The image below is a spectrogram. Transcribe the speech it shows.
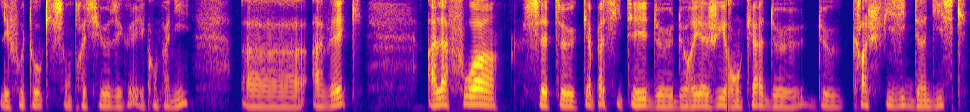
les photos qui sont précieuses et, et compagnie, avec à la fois cette capacité de, de réagir en cas de, de crash physique d'un disque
